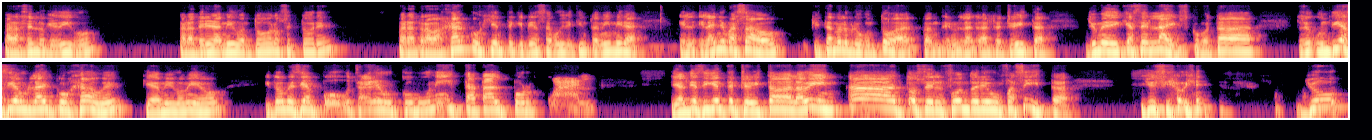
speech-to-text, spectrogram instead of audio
para hacer lo que digo, para tener amigos en todos los sectores, para trabajar con gente que piensa muy distinto a mí. Mira, el, año pasado, Cristian me lo preguntó ¿ah? en la, entrevista, yo me dediqué a hacer lives, como estaba... Entonces, un día hacía un live con Jaue, que es amigo mío, y todos me decían, pucha, eres un comunista tal por cual. Y al día siguiente entrevistaba a Lavín, ah, entonces en el fondo eres un fascista. Y yo decía, oye, yo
